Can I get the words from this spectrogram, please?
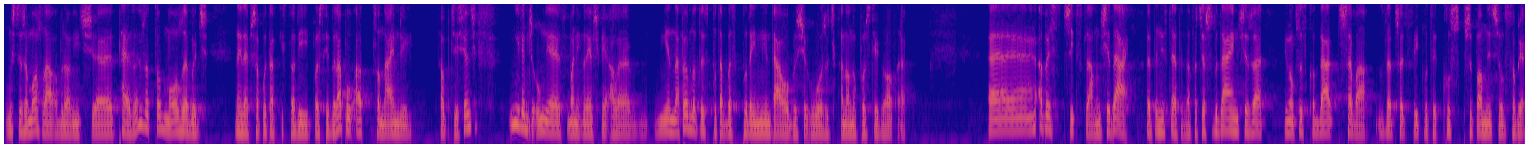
myślę, że można obronić e, tezę, że to może być najlepsza płyta w historii polskiego rapu, a co najmniej top 10. Nie wiem, czy u mnie chyba niekoniecznie, ale nie, na pewno to jest płyta, bez której nie dałoby się ułożyć kanonu polskiego rapu. Eee, a bez Chicks Clanu się da, niestety, niestety. No, chociaż wydaje mi się, że mimo wszystko da, trzeba zetrzeć z tej płyty kurz, przypomnieć ją sobie,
